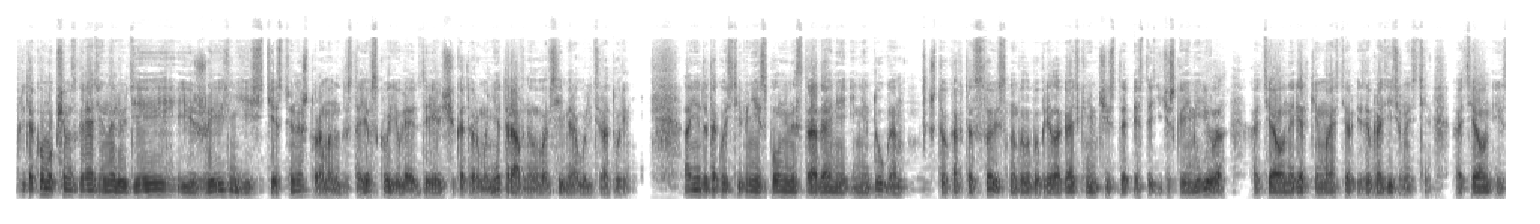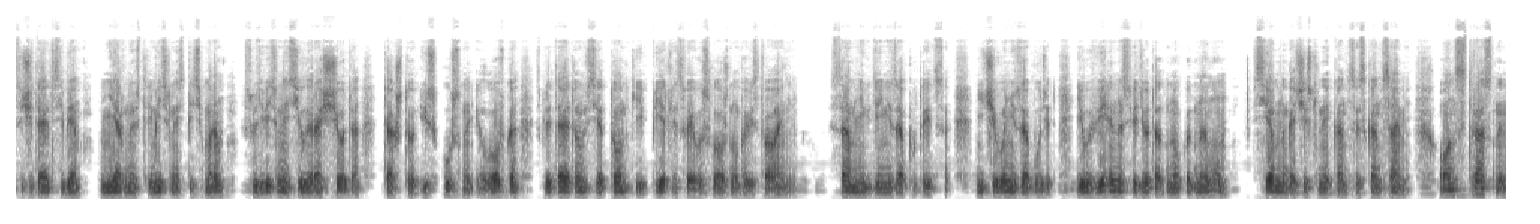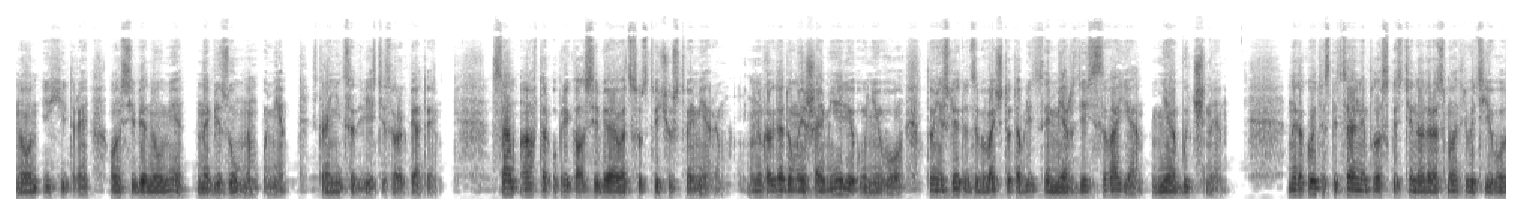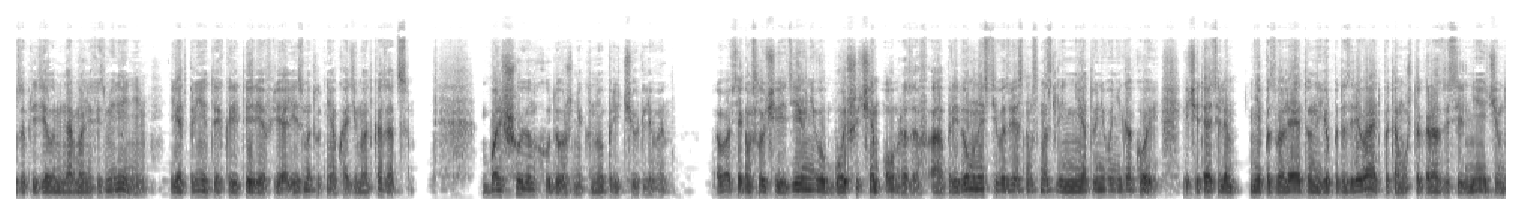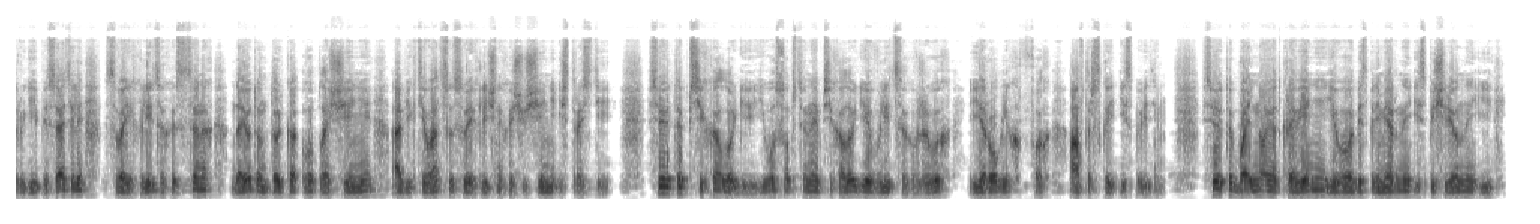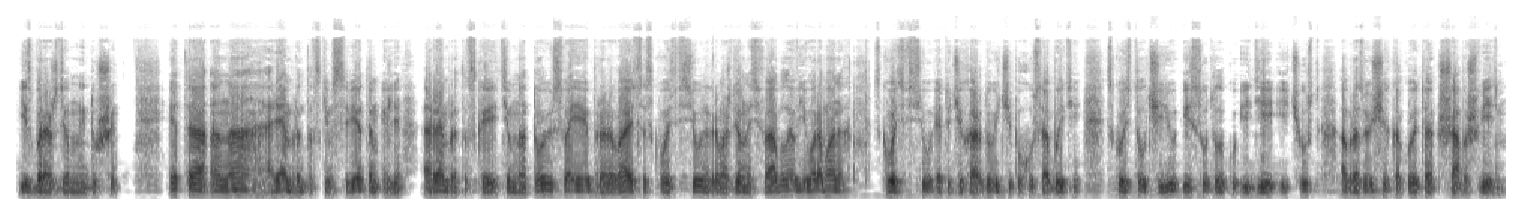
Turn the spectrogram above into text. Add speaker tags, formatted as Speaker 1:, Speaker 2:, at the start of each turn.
Speaker 1: При таком общем взгляде на людей и жизнь, естественно, что романы Достоевского являются зрелище, которому нет равного во всей мировой литературе. Они до такой степени исполнены страдания и недуга, что как-то совестно было бы прилагать к ним чисто эстетическое мерило, хотя он и редкий мастер изобразительности, хотя он и сочетает в себе нервную стремительность письма с удивительной силой расчета, так что искусно и ловко сплетает он все тонкие петли своего сложного повествования. Сам нигде не запутается, ничего не забудет и уверенно сведет одно к одному – все многочисленные концы с концами. Он страстный, но он и хитрый, он себе на уме, на безумном уме. Страница 245. Сам автор упрекал себя в отсутствии чувства меры. Но когда думаешь о мере у него, то не следует забывать, что таблица мер здесь своя, необычная. На какой-то специальной плоскости надо рассматривать его за пределами нормальных измерений, и от принятых критериев реализма тут необходимо отказаться. Большой он художник, но причудливый. Во всяком случае, идей у него больше, чем образов, а придуманности в известном смысле нет у него никакой, и читателям не позволяет он ее подозревать, потому что гораздо сильнее, чем другие писатели, в своих лицах и сценах дает он только воплощение, объективацию своих личных ощущений и страстей. Все это психология, его собственная психология в лицах, в живых иероглифах авторской исповеди. Все это больное откровение его беспримерной, испещренной и изборожденной души. Это она рембрандтовским светом или рембрандтовской темнотою своей прорывается сквозь всю нагроможденность фабулы в его романах, сквозь всю эту чехарду и чепуху событий, сквозь толчью и сутолоку идей и чувств, образующих какой-то шабаш ведьм.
